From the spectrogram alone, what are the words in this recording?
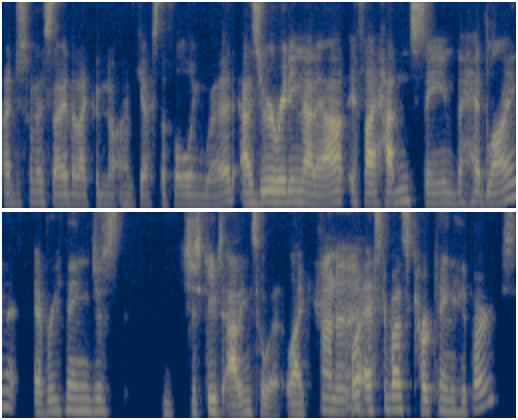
I just want to say that I could not have guessed the following word. As you were reading that out, if I hadn't seen the headline, everything just just keeps adding to it. Like, oh, no. what Escobar's cocaine hippos?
